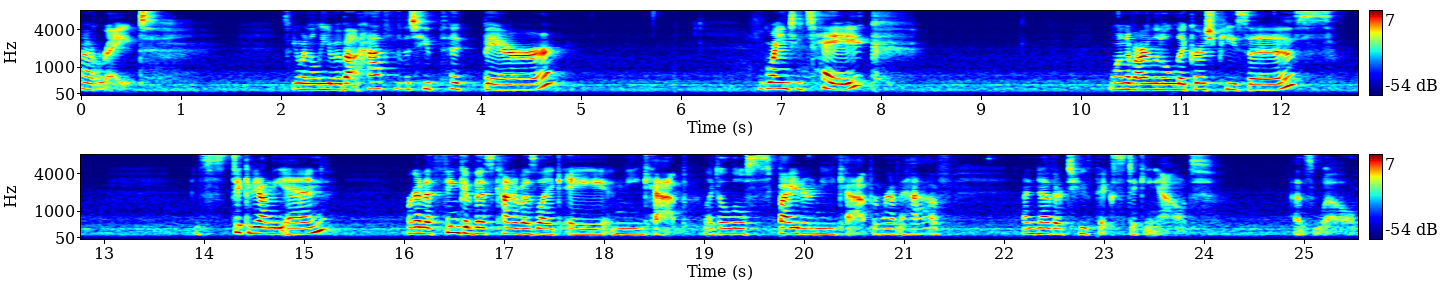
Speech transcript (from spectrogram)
All right. You want to leave about half of the toothpick bare. I'm going to take one of our little licorice pieces and stick it on the end. We're gonna think of this kind of as like a kneecap, like a little spider kneecap, and we're gonna have another toothpick sticking out as well.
